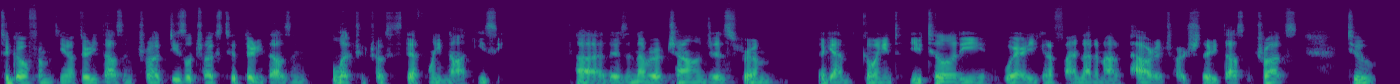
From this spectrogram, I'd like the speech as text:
to go from you know thirty thousand truck diesel trucks to thirty thousand electric trucks is definitely not easy. Uh, there's a number of challenges from again going into the utility where you're going to find that amount of power to charge 30,000 trucks to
